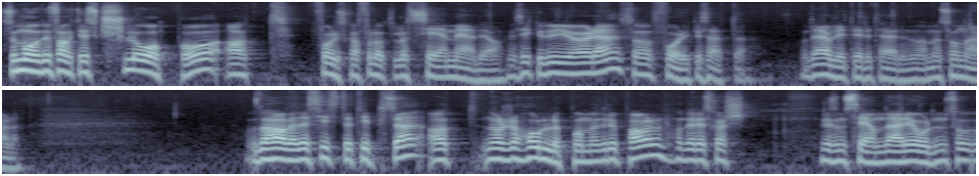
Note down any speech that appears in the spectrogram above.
så må du faktisk slå på at folk skal få lov til å se media. Hvis ikke du gjør det, så får du ikke sett det. Og Det er jo litt irriterende, da, men sånn er det. Og Da har vi det siste tipset. at Når dere holder på med Drupal, og dere skal liksom se om det er i orden, så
